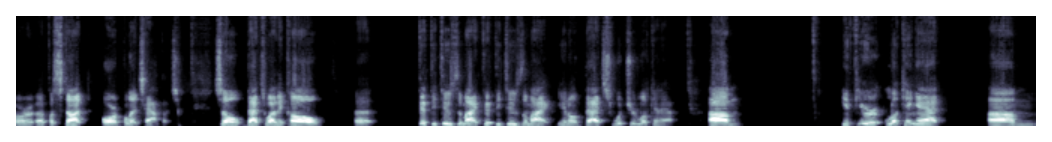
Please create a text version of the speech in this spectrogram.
or if a stunt or a blitz happens. So that's why they call uh, 52 is the Mike, 52 is the Mike. You know, that's what you're looking at. Um, if you're looking at um,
